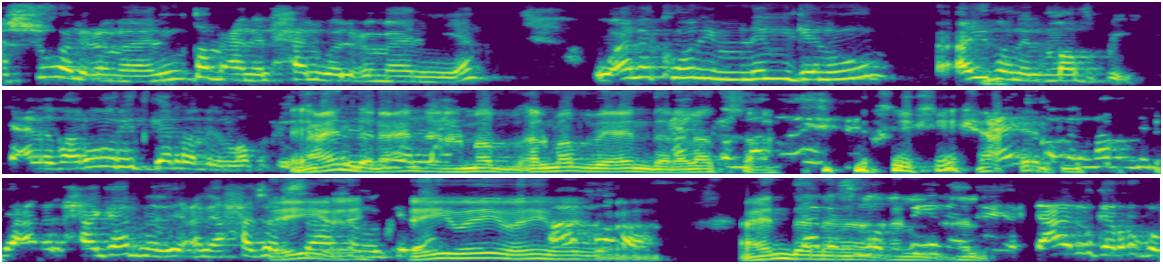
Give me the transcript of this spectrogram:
الشوا العماني وطبعا الحلوى العمانية وأنا كوني من الجنوب أيضا المضبي يعني ضروري تقرب المضبي عندنا عندنا المضبي المضبي عندنا لا تخاف. عندكم المضبي اللي على الحجر يعني حجر أيوة ساخن وكذا. أيوه أيوه أيوه, أيوة. آه عندنا تعالوا قربوا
